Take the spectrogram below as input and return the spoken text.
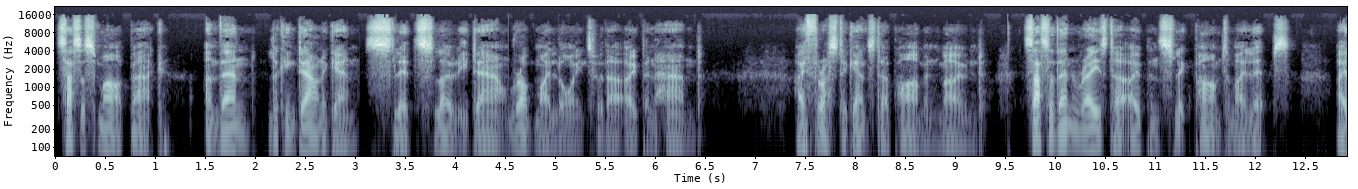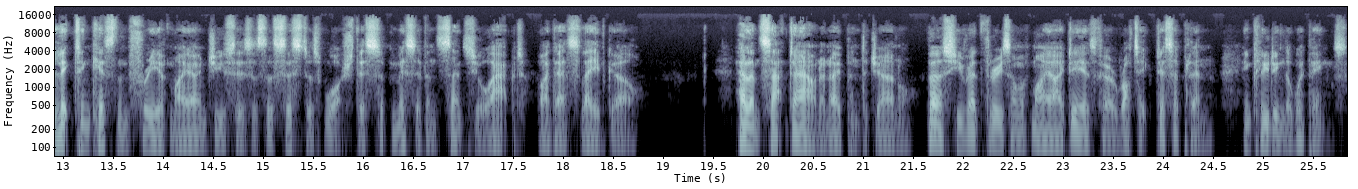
Sasa smiled back, and then, looking down again, slid slowly down, rubbed my loins with her open hand. I thrust against her palm and moaned. Sasa then raised her open, slick palm to my lips. I licked and kissed them free of my own juices as the sisters watched this submissive and sensual act by their slave girl. Helen sat down and opened the journal. First she read through some of my ideas for erotic discipline, including the whippings,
